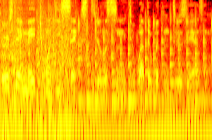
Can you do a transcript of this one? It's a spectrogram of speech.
Thursday, May 26th. You're listening to Weather with Enthusiasm.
